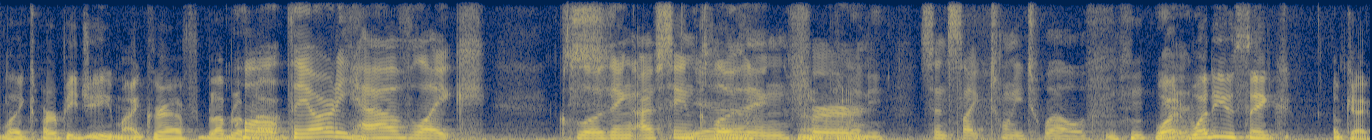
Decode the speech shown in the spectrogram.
like RPG Minecraft blah blah Well, blah. Well, they already have like clothing. I've seen Yeah. clothing for Okay. since like 2012. What Yeah. what do you think? Okay,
